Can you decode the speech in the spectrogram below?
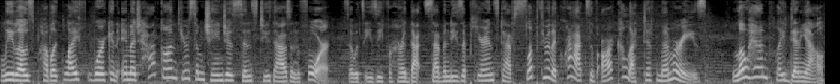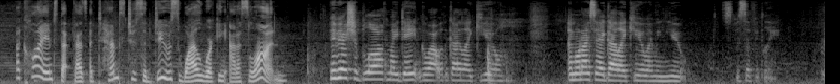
Lilo's public life, work, and image have gone through some changes since 2004, so it's easy for her that 70s appearance to have slipped through the cracks of our collective memories. Lohan played Danielle, a client that Fez attempts to seduce while working at a salon. Maybe I should blow off my date and go out with a guy like you. And when I say a guy like you, I mean you, specifically.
